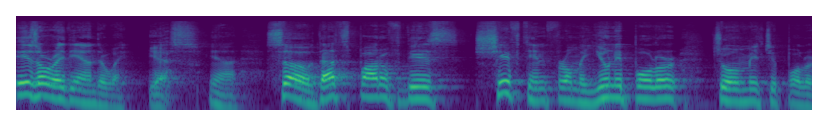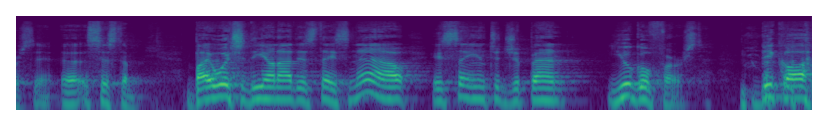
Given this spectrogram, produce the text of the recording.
is already underway. Yes. Yeah. So that's part of this shifting from a unipolar to a multipolar uh, system, by which the United States now is saying to Japan, you go first. Because,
